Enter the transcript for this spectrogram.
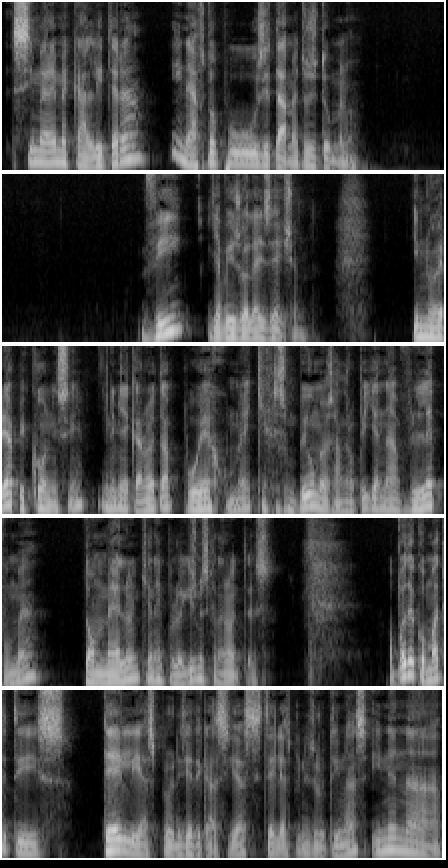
σήμερα είμαι καλύτερα είναι αυτό που ζητάμε, το ζητούμενο. V για visualization. Η νοερή απεικόνηση είναι μια ικανότητα που έχουμε και χρησιμοποιούμε ως άνθρωποι για να βλέπουμε το μέλλον και να υπολογίζουμε τις πιθανότητες. Οπότε κομμάτι της τέλειας πρωινής διαδικασίας, της τέλειας πρωινής ρουτίνας είναι να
